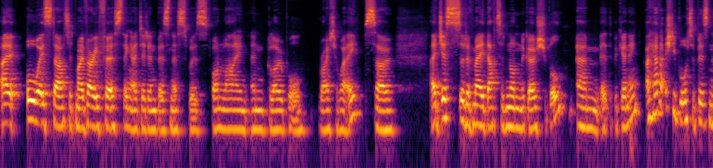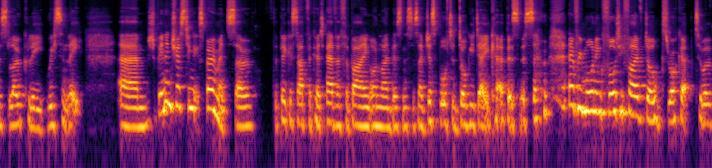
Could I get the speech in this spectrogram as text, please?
I always started my very first thing I did in business was online and global right away. So I just sort of made that a non negotiable um, at the beginning. I have actually bought a business locally recently, um, which has been an interesting experiment. So the biggest advocate ever for buying online businesses. I've just bought a doggy daycare business. So every morning, 45 dogs rock up to a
